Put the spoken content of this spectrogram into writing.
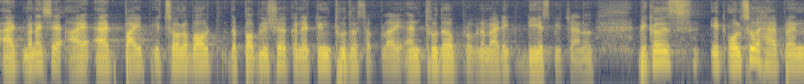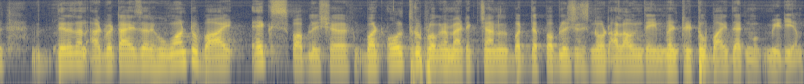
ad, when I say I add pipe, it's all about the publisher connecting to the supply and through the programmatic DSP channel. Because it also happens, there is an advertiser who want to buy X publisher, but all through programmatic channel, but the publisher is not allowing the inventory to buy that medium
